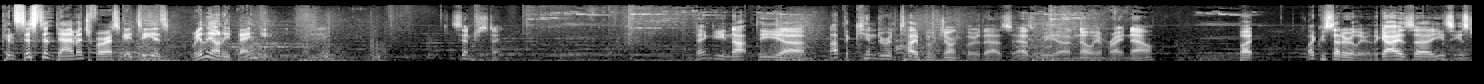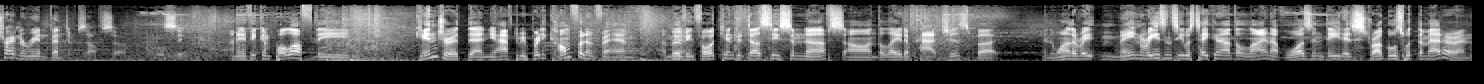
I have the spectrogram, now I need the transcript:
consistent damage for SKT is really only Bengi. It's interesting. Bengi, not the uh, not the kindred type of jungler as as we uh, know him right now, but like we said earlier, the guy's uh, he's he's trying to reinvent himself. So we'll see. I mean, if he can pull off the Kindred, then you have to be pretty confident for him uh, moving forward. Kindred does see some nerfs on the later patches, but I mean, one of the re main reasons he was taken out of the lineup was indeed his struggles with the meta, and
